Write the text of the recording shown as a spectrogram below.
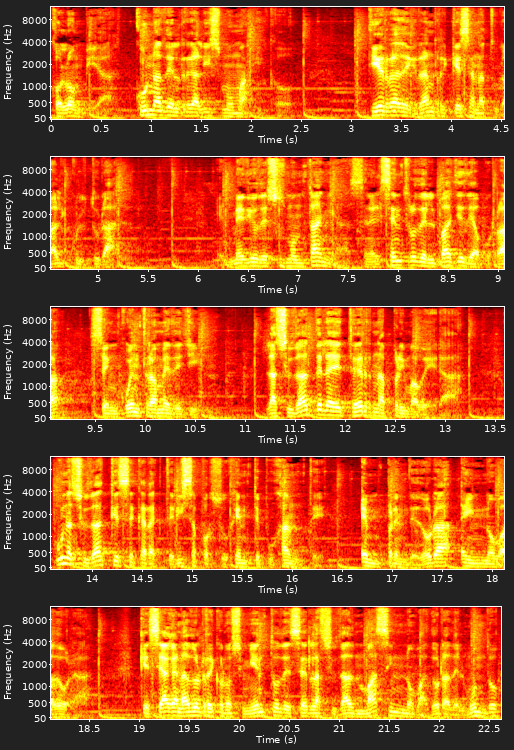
Colombia, cuna del realismo mágico, tierra de gran riqueza natural y cultural. En medio de sus montañas, en el centro del valle de Aburrá, se encuentra Medellín, la ciudad de la eterna primavera, una ciudad que se caracteriza por su gente pujante, emprendedora e innovadora, que se ha ganado el reconocimiento de ser la ciudad más innovadora del mundo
